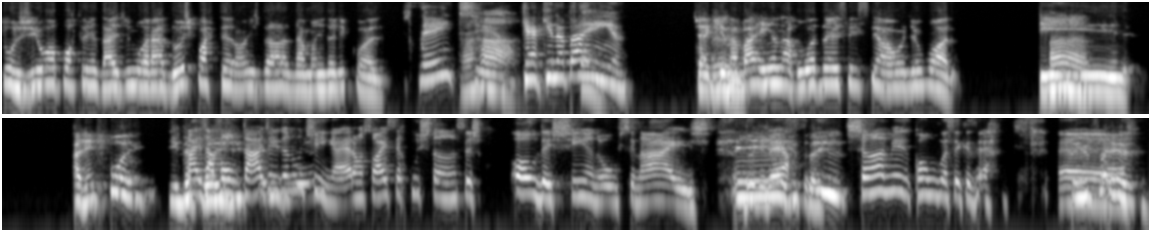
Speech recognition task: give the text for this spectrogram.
surgiu a oportunidade de morar dois quarteirões da, da mãe da Nicole. Gente, Aham. que é aqui na Barrinha. Que é aqui Hum. na Barrinha, na rua da Essencial, onde eu moro. E Ah. a gente foi. E Mas a depois de vontade ainda não tinha, eram só as circunstâncias, ou o destino, ou os sinais do Isso universo. aí. Chame como você quiser. É isso aí.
